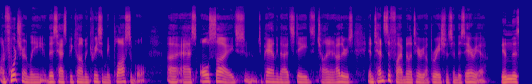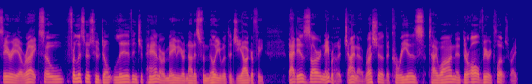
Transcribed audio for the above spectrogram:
Unfortunately, this has become increasingly plausible uh, as all sides, Japan, the United States, China, and others, intensify military operations in this area. In this area, right. So, for listeners who don't live in Japan or maybe are not as familiar with the geography, that is our neighborhood China, Russia, the Koreas, Taiwan. They're all very close, right?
